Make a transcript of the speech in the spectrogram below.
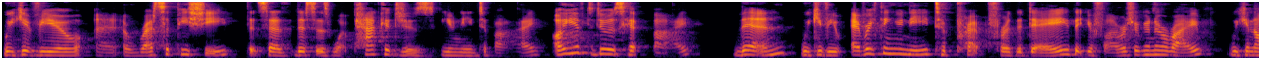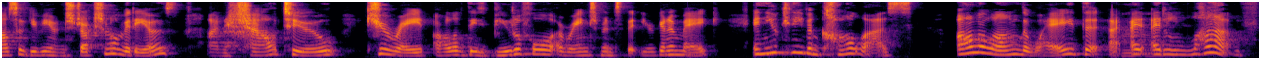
We give you a, a, recipe sheet that says this is what packages you need to buy. All you have to do is hit buy. Then we give you everything you need to prep for the day that your flowers are going to arrive. We can also give you instructional videos on how to curate all of these beautiful arrangements that you're going to make and you can even call us all along the way that mm. I, I mm. love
